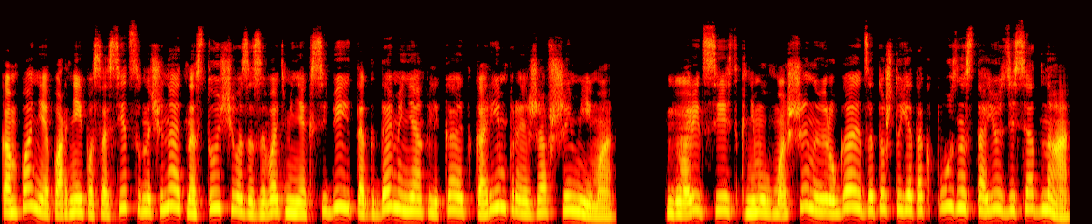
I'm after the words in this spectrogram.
Компания парней по соседству начинает настойчиво зазывать меня к себе, и тогда меня окликает Карим, проезжавший мимо. Говорит сесть к нему в машину и ругает за то, что я так поздно стою здесь одна.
